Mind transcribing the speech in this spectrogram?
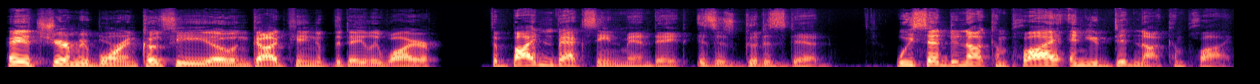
Hey, it's Jeremy Boreing, co CEO and God King of the Daily Wire. The Biden vaccine mandate is as good as dead. We said do not comply, and you did not comply.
